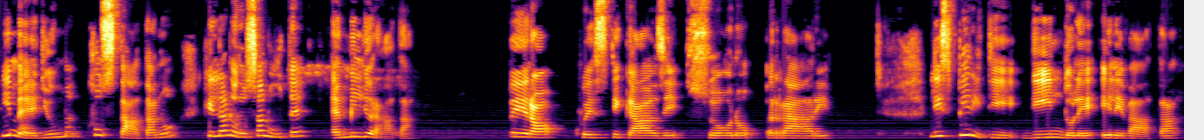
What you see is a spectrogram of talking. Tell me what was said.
i medium constatano che la loro salute è migliorata. Però questi casi sono rari. Gli spiriti di indole elevata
